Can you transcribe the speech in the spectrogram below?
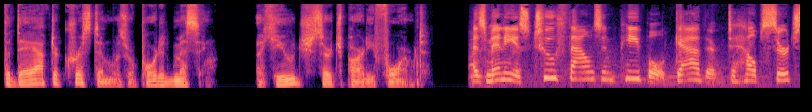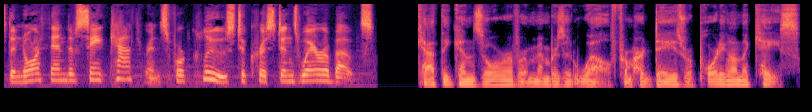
The day after Kristen was reported missing, a huge search party formed. As many as 2,000 people gathered to help search the north end of St. Catharines for clues to Kristen's whereabouts. Kathy Kenzora remembers it well from her days reporting on the case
